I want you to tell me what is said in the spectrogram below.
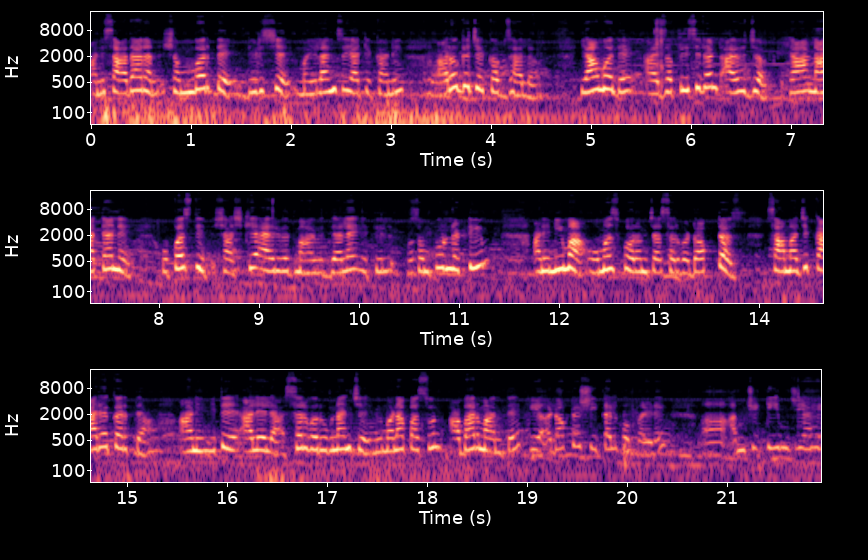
आणि साधारण शंभर ते दीडशे महिलांचं या ठिकाणी आरोग्य चेकअप झालं. यामध्ये ॲज अ प्रेसिडेंट आयोजक ह्या नात्याने उपस्थित शासकीय आयुर्वेद महाविद्यालय येथील संपूर्ण टीम आणि निमा वुमन्स फोरमच्या सर्व डॉक्टर्स सामाजिक कार्यकर्त्या आणि इथे आलेल्या सर्व रुग्णांचे मी मनापासून आभार मानते. की डॉक्टर शीतल कोपर्डे आमची टीम जी आहे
